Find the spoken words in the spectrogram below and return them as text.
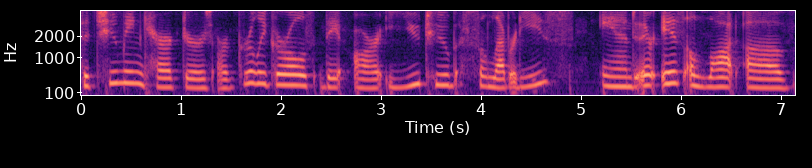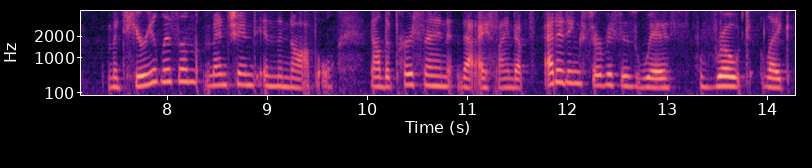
The two main characters are girly girls, they are YouTube celebrities, and there is a lot of materialism mentioned in the novel. Now, the person that I signed up for editing services with wrote like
